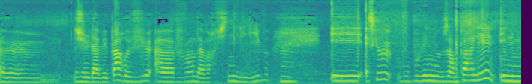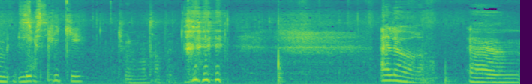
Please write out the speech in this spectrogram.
euh, je ne l'avais pas revu avant d'avoir fini le livre. Hmm. Et est-ce que vous pouvez nous en parler et nous l'expliquer? Tu veux le montrer un peu? Alors, euh,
